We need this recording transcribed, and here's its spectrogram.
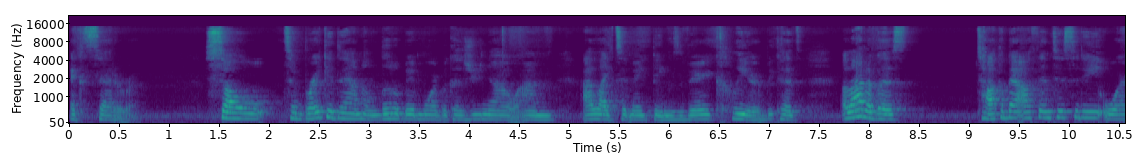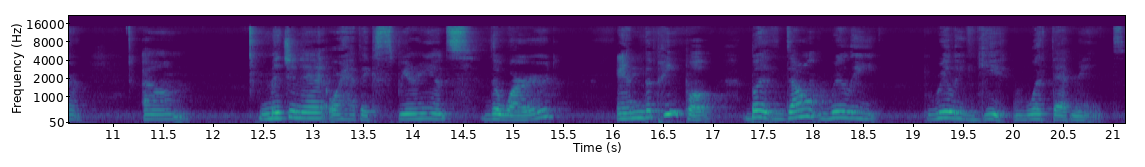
etc. So to break it down a little bit more because you know I'm I like to make things very clear because a lot of us talk about authenticity or um, mention it or have experienced the word and the people, but don't really, really get what that means.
